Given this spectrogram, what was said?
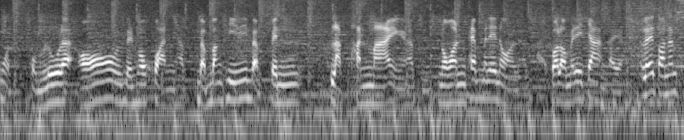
หมด ผมรู้แล้วอ๋อเป็นเพราะควันครับแบบบางทีนี่แบบเป็นหลักพันไม้อย่างเงี้ยครับนอนแทบไม่ได้นอนครับเพราะเราไม่ได้จ้างใครอะและตอนนั้นโค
